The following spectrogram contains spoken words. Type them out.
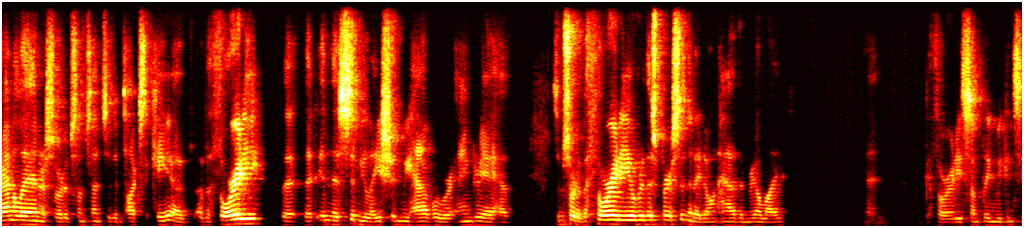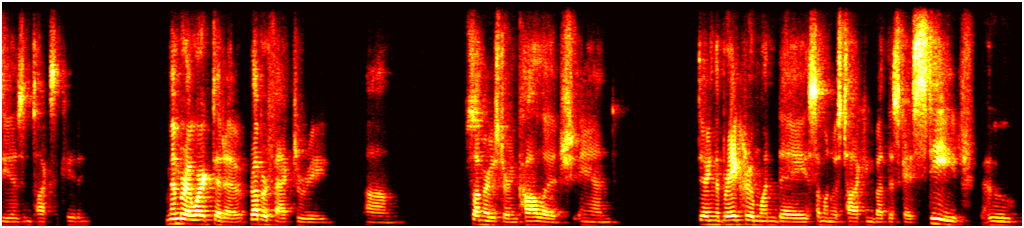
adrenaline or sort of some sense of intoxication of, of authority that, that in this simulation we have where we're angry, I have some sort of authority over this person that I don't have in real life. And authority is something we can see as intoxicating. Remember, I worked at a rubber factory um, summers during college, and during the break room one day, someone was talking about this guy, Steve, who,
